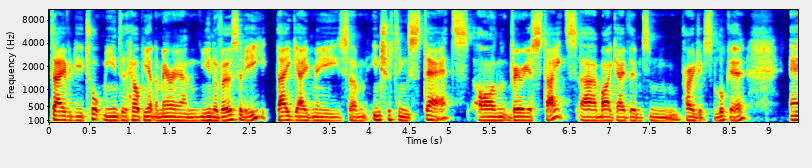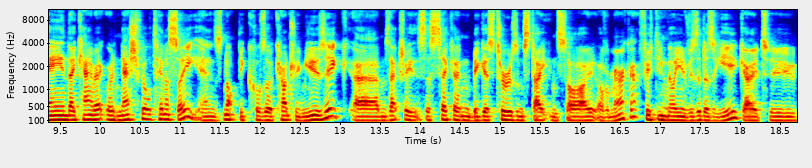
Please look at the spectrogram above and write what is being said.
David, you took me into helping out the Marian University. They gave me some interesting stats on various states. Um, I gave them some projects to look at and they came back with Nashville, Tennessee, and it's not because of country music. Um, it's actually it's the second biggest tourism state inside of America. Fifty yeah. million visitors a year go to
